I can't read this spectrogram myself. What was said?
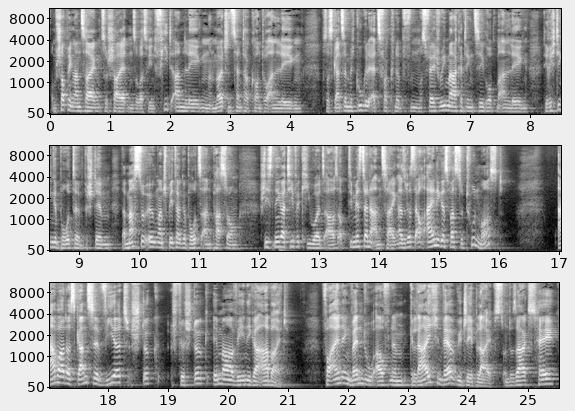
um Shopping-Anzeigen zu schalten, sowas wie ein Feed anlegen, ein Merchant Center-Konto anlegen, musst das Ganze mit Google Ads verknüpfen, musst vielleicht Remarketing-Zielgruppen anlegen, die richtigen Gebote bestimmen, dann machst du irgendwann später Gebotsanpassungen, schließt negative Keywords aus, optimierst deine Anzeigen. Also das ist auch einiges, was du tun musst. Aber das Ganze wird Stück für Stück immer weniger Arbeit. Vor allen Dingen, wenn du auf einem gleichen Werbebudget bleibst und du sagst, hey,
